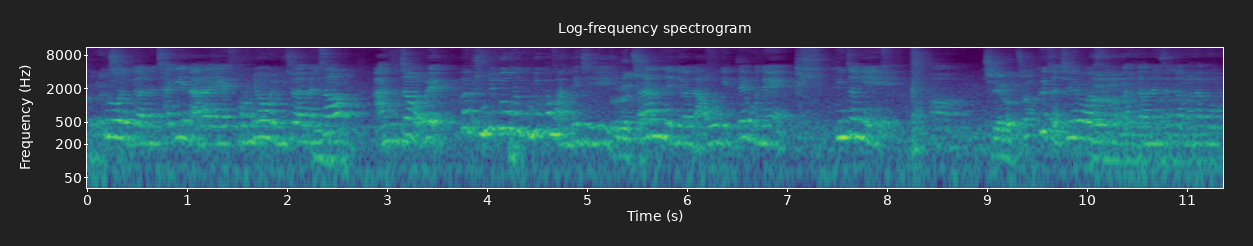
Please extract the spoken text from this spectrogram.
그렇죠. 그거는 자기 나라의 번영을 유지하면서 안정 왜? 그럼 중립국으로 공격하면 안 되지. 그렇죠. 라는 얘기가 나오기 때문에 굉장히 어, 지혜롭죠? 그죠 지혜로웠을 것 음, 같다는 음, 생각을 음. 하고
